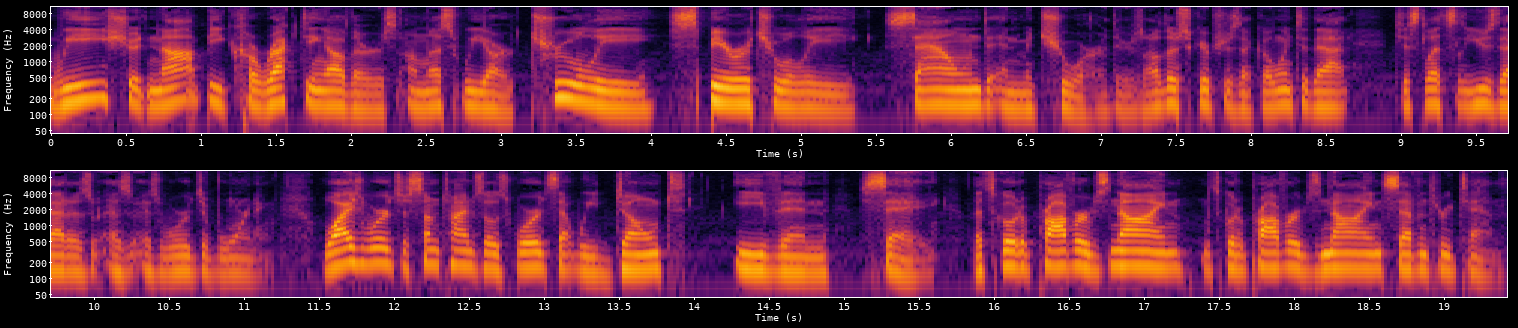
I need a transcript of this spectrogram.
we should not be correcting others unless we are truly spiritually sound and mature. There's other scriptures that go into that. Just let's use that as, as, as words of warning. Wise words are sometimes those words that we don't even say. Let's go to Proverbs 9. Let's go to Proverbs 9, 7 through 10.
